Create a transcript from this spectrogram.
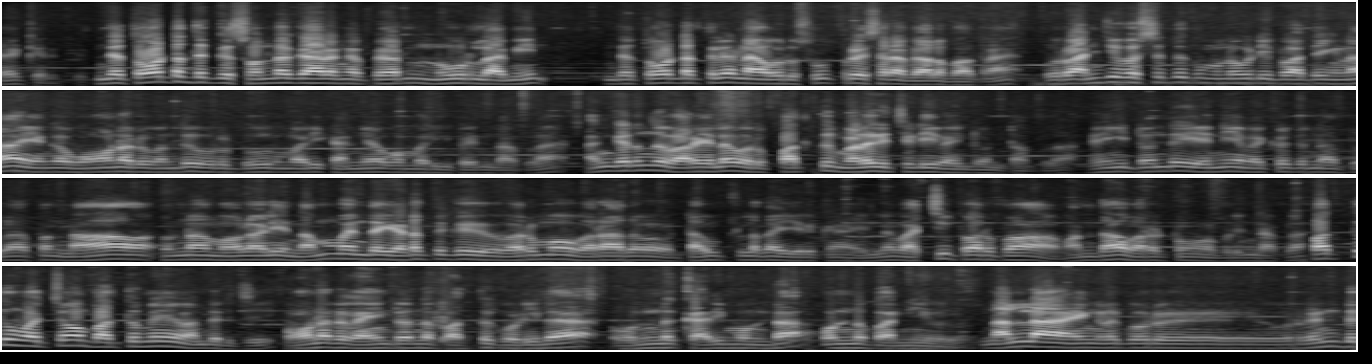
தேக்கு இருக்கு. இந்த தோட்டத்துக்கு சொந்தக்காரங்க பேர் நூர்ல அமீன் இந்த தோட்டத்தில் நான் ஒரு சூப்பர்வைசராக வேலை பார்க்குறேன். ஒரு அஞ்சு வருஷத்துக்கு முன்னாடி பார்த்தீங்கன்னா எங்கள் ஓனர் வந்து ஒரு டூர் மாதிரி கன்னியாகுமரிக்கு போயிருந்தாப்புல. அங்கேருந்து வரையில ஒரு பத்து மிளகு செடி வாங்கிட்டு வந்துட்டாப்புல. வாங்கிட்டு வந்து என்னைய வைக்க வச்சிருந்தாப்புல. அப்போ நான் சொன்ன முதலாளி நம்ம இந்த இடத்துக்கு வருமோ வராதோ டவுட்டில் தான் இருக்கேன். இல்லை வச்சு பாருப்பா வந்தால் வரட்டும் அப்படின்னாப்புல. பத்தும் வச்சோம் பத்துமே வந்துருச்சு. ஓனர் வாங்கிட்டு வந்த பத்து கொடியில் ஒன்று கரிமுண்டா ஒன்று பன்னீர். நல்லா எங்களுக்கு ஒரு ஒரு ரெண்டு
